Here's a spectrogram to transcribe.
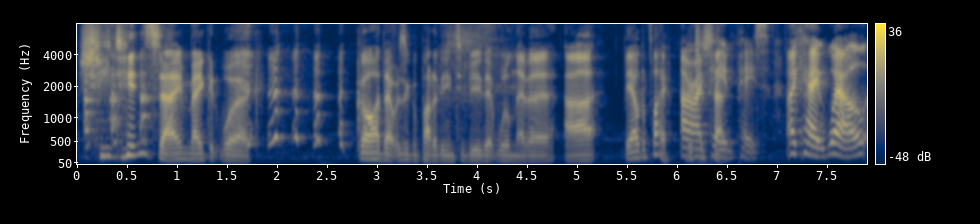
she did say make it work. God, that was a good part of the interview that we'll never uh, be able to play. R.I.P. in peace. Okay, well,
